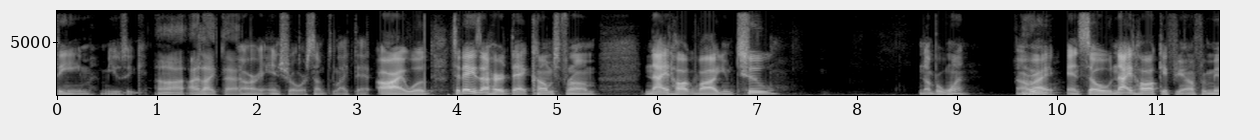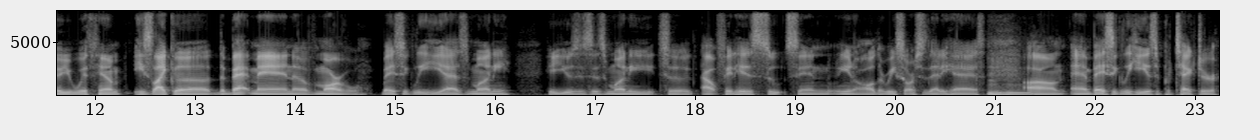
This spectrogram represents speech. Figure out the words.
theme music Uh, I like that. or intro or something like that. All right, well, today's I heard that comes from Nighthawk Volume 2, number 1. All Ooh. right. And so Nighthawk, if you're unfamiliar with him, he's like uh the Batman of Marvel. Basically, he has money. He uses his money to outfit his suits and you know all the resources that he has. Um, and basically, he is a protector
